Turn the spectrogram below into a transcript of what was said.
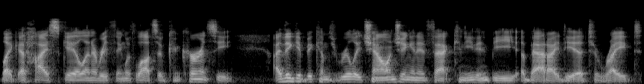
like at high scale and everything with lots of concurrency. I think it becomes really challenging, and in fact, can even be a bad idea to write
